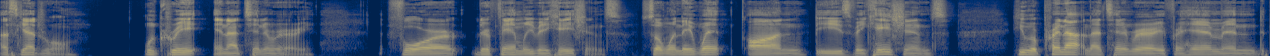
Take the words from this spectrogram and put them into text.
a schedule, would create an itinerary for their family vacations. So when they went on these vacations, he would print out an itinerary for him and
